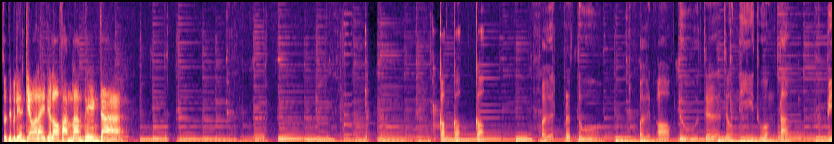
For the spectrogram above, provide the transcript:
ส่วนจะเป็นเรื่องเกี่ยวอะไร เดี๋ยวรอฟังหล้างเพลงจ้าก๊อกก๊อกก๊อกเปิดประตู เปิดออกดูเจอเจ้าหนี้ทวงตังค์มี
